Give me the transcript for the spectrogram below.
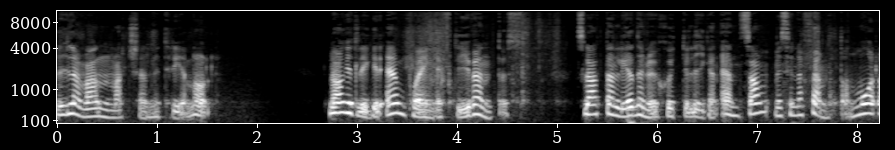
Milan vann matchen med 3-0. Laget ligger en poäng efter Juventus. Zlatan leder nu skytteligan ensam med sina 15 mål.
